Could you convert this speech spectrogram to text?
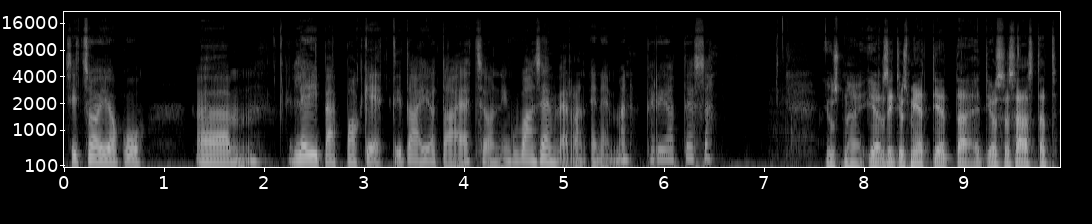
sitten se on joku öm, leipäpaketti tai jotain, että se on niinku vaan sen verran enemmän periaatteessa. Just näin. Ja sitten jos miettii, että, että jos sä säästät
